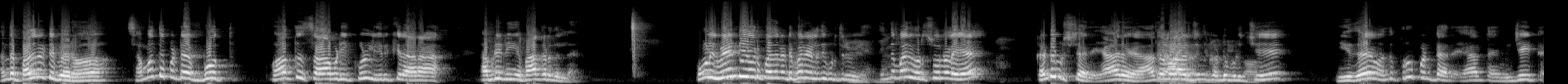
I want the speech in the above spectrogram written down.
அந்த பதினெட்டு பேரும் சம்மந்தப்பட்ட பூத் வாக்கு சாவடிக்குள் இருக்கிறாரா அப்படின்னு நீங்க பாக்குறது இல்ல உங்களுக்கு வேண்டிய ஒரு பதினெட்டு பேரை எழுதி கொடுத்துருவீங்க. இந்த மாதிரி ஒரு சூழ்நிலையை கண்டுபிடிச்சிட்டாரு. யாரு? ஆதவ அர்ஜுன் கண்டுபிடிச்சு இதை வந்து ப்ரூவ் பண்ணிட்டாரு. யார்கிட்ட? விஜய்கிட்ட.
